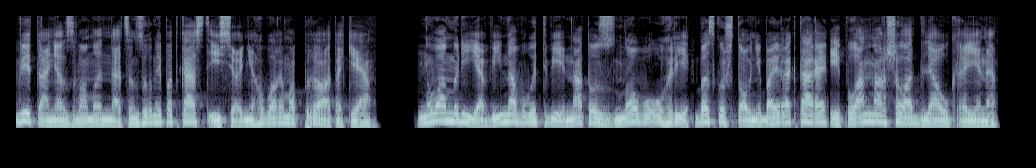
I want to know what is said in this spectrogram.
Вітання з вами нецензурний подкаст, і сьогодні говоримо про таке. Нова мрія, війна в Литві, НАТО знову у грі, безкоштовні байрактари і план маршала для України.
